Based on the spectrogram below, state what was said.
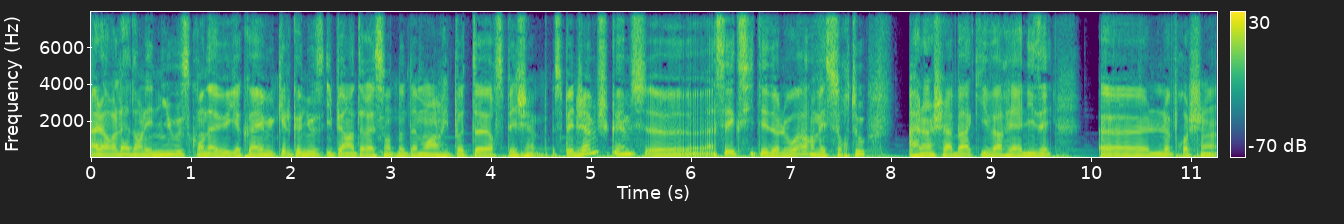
Alors là, dans les news qu'on a eu, il y a quand même eu quelques news hyper intéressantes, notamment Harry Potter, Space Jam. Space je suis quand même euh, assez excité de le voir, mais surtout Alain Chabat qui va réaliser euh, le prochain,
